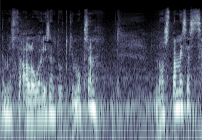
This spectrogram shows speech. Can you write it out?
tämmöisessä alueellisen tutkimuksen nostamisessa.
